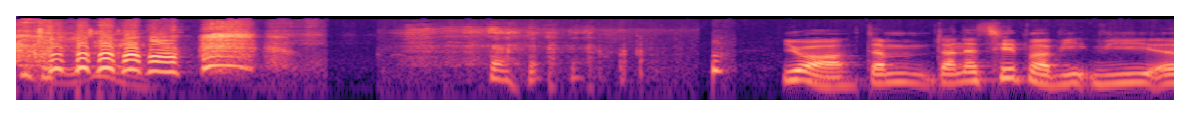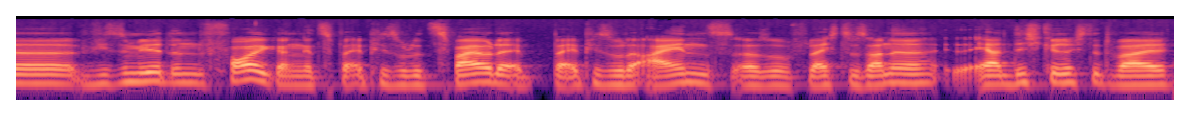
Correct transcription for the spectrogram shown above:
Mit der Idee. Ja, dann, dann erzählt mal, wie, wie, äh, wie sind wir denn vorgegangen jetzt bei Episode 2 oder bei Episode 1? Also vielleicht Susanne eher an dich gerichtet, weil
